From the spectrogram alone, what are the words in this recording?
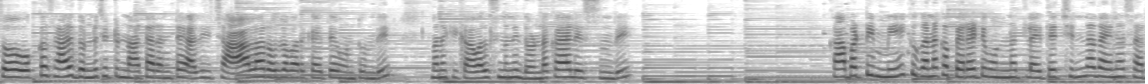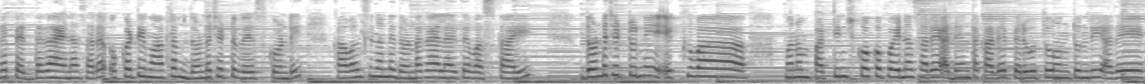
సో ఒక్కసారి దొండ చెట్టు నాటారంటే అది చాలా రోజుల వరకు అయితే ఉంటుంది. మనకి కావాల్సినన్ని దొండకాయలు ఇస్తుంది. కాబట్టి మీకు గనక పెరటి ఉన్నట్లయితే చిన్నదైనా సరే పెద్దగా అయినా సరే ఒకటి మాత్రం దొండ చెట్టు వేసుకోండి. కావలసినన్ని దొండకాయలు అయితే వస్తాయి. దొండ చెట్టుని ఎక్కువ మనం పట్టించుకోకపోయినా సరే అదేంతకు అదే పెరుగుతూ ఉంటుంది. అదే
